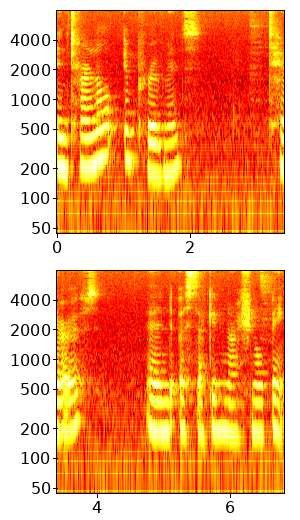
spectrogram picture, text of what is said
internal improvements, tariffs, and a second national bank.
